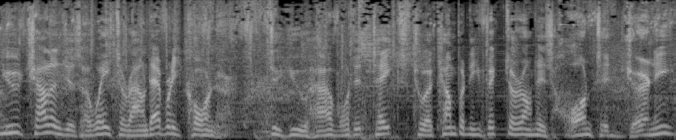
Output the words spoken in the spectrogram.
New challenges await around every corner. Do you have what it takes to accompany Victor on his haunted journey?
